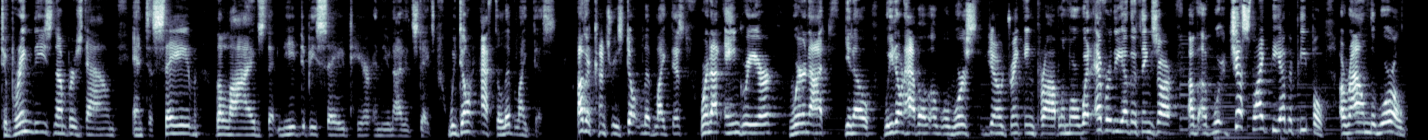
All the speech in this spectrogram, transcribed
to bring these numbers down and to save the lives that need to be saved here in the United States. We don't have to live like this. Other countries don't live like this. We're not angrier. We're not, you know, we don't have a, a worse, you know, drinking problem or whatever the other things are. Of, of, we're just like the other people around the world.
